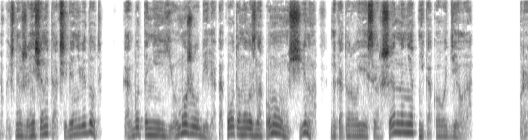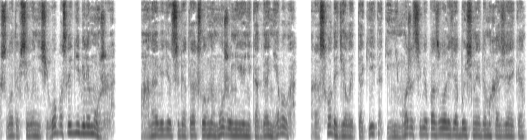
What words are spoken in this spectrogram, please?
Обычно женщины так себя не ведут. Как будто не ее мужа убили, а какого-то малознакомого мужчину, до которого ей совершенно нет никакого дела. Прошло-то всего ничего после гибели мужа. А она ведет себя так, словно мужа у нее никогда не было. Расходы делает такие, какие не может себе позволить обычная домохозяйка.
